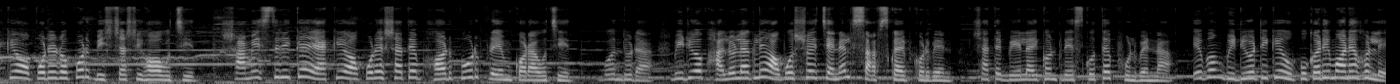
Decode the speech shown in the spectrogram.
একে অপরের ওপর বিশ্বাসী হওয়া উচিত। স্বামী স্ত্রীকে একে অপরের সাথে ভরপুর প্রেম করা উচিত। বন্ধুরা, ভিডিও ভালো লাগলে অবশ্যই চ্যানেল সাবস্ক্রাইব করবেন। সাথে বেল আইকন প্রেস করতে ভুলবেন না। এবং ভিডিওটিকে উপকারী মনে হলে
